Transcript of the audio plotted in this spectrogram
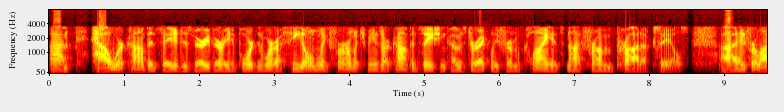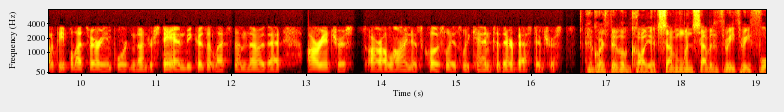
Um, how we're compensated is very, very important. We're a fee only firm, which means our compensation comes directly from clients, not from product sales. Uh, and for a lot of people, that's very important to understand because it lets them know that our interests are aligned as closely as we can to their best interests. And of course, people can call you at 717 334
